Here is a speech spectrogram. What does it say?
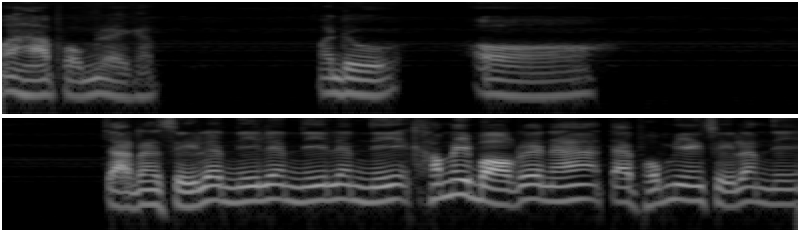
มาหาผมเลยครับ มาดู อ๋อ จากหนังสือเล่มนี้เล่มนี้เล่มนี้ เขาไม่บอกด้วยนะ แต่ผมมีหนังสือเล่มนี้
